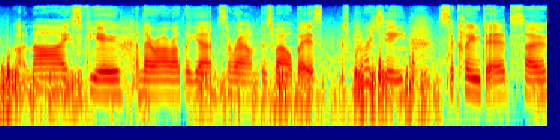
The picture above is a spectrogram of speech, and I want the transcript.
we've got a nice view and there are other yurts around as well, but it's, it's pretty secluded. So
